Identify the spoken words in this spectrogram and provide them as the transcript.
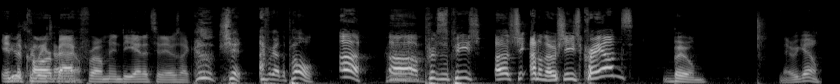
in the car back timeout. from Indiana today. I was like, oh, shit, I forgot the poll. Uh, uh, Princess Peach. Uh, she, I don't know. She's crayons. Boom. There we go.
